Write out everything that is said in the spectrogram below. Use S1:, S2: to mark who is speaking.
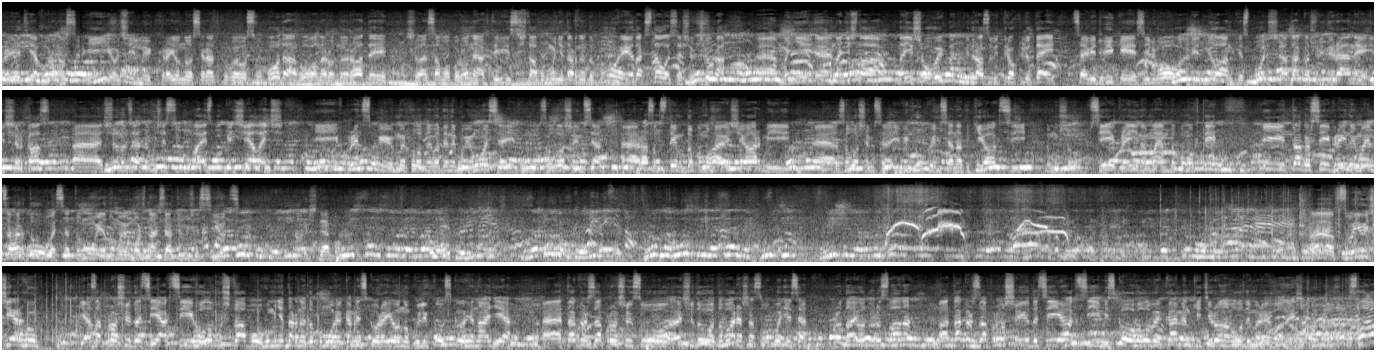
S1: Привіт, я Воронов Сергій, очільник районного осередку ВО Свобода, голова Народної ради, член самооборони, активіст штабу гуманітарної допомоги. І так сталося, що вчора е, мені е, надійшла надійшов виклик відразу від трьох людей. Це від Віки зі Львова, від Міланки з Польщі, а також від Ірени із Черкас е, щодо взяти участь у Bucket Challenge. І в принципі ми холодної води не боїмося і тому зголошуємося е, разом з тим, допомагаючи армії, е, зголошуємося і відгукуємося на такі акції, тому що всією країною маємо допомогти. І також всією країною маємо загартовуватися. Тому я думаю, можна взяти участь в цій акції. Почнемо.
S2: України, закону України про благоустрій населених
S1: Е, В свою чергу я запрошую до цієї акції голову штабу гуманітарної допомоги Кам'янського району Куліковського Геннадія. Е, Також запрошую свого е, чудового товариша свободівця Продайводу Руслана. А також запрошую до цієї акції міського голови Кам'янки Тірона Володимира Івановича.
S3: Слава!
